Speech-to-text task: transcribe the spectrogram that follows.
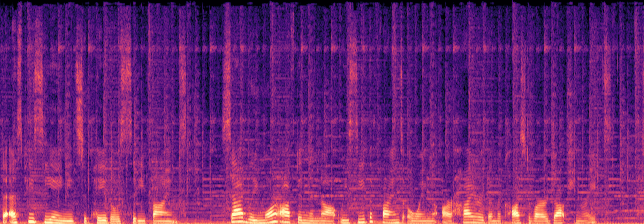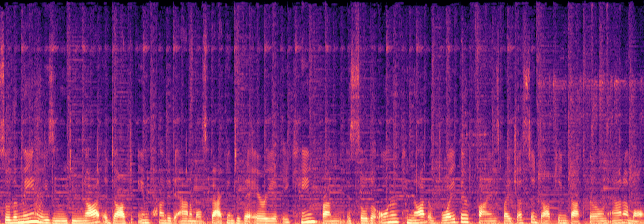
the SPCA needs to pay those city fines. Sadly, more often than not, we see the fines owing are higher than the cost of our adoption rates. So the main reason we do not adopt impounded animals back into the area they came from is so the owner cannot avoid their fines by just adopting back their own animal.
